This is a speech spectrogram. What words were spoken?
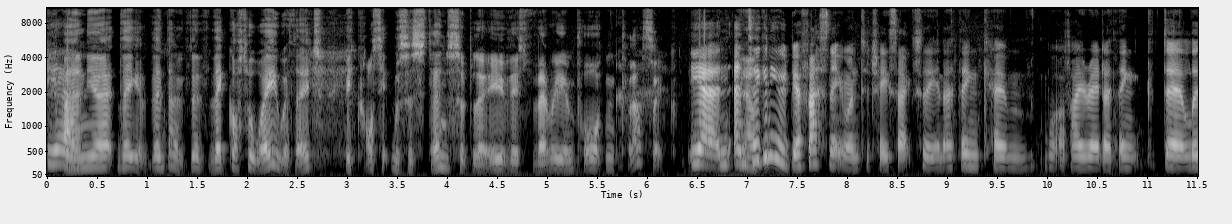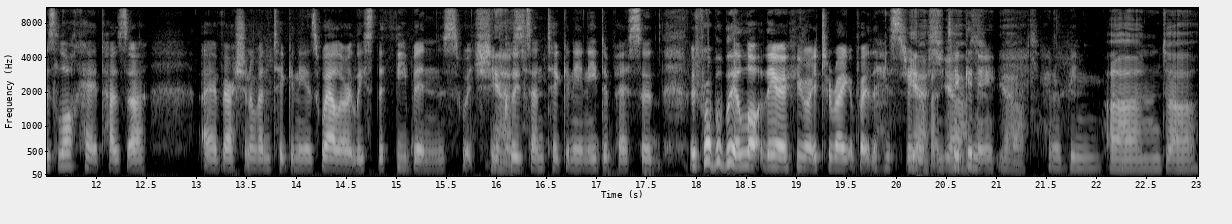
yeah. and yet they they, they got away with it because it was ostensibly this very important classic. Yeah, and Antigone yeah. would be a fascinating one to trace actually, and I think um, what have I read? I think the Liz Lochhead has a a version of Antigone as well, or at least the Thebans, which yes. includes Antigone and Oedipus. So there's probably a lot there if you wanted to write about the history yes, of Antigone. Yes, yes. Kind of being and uh,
